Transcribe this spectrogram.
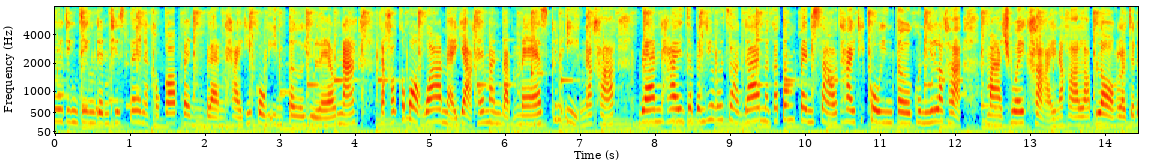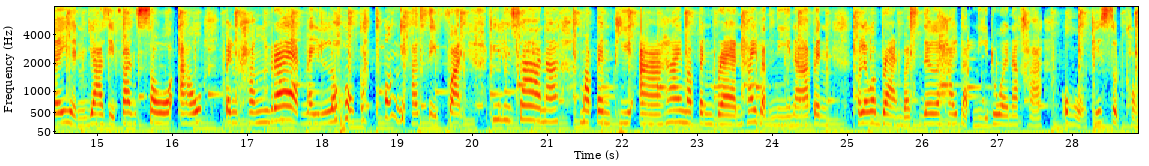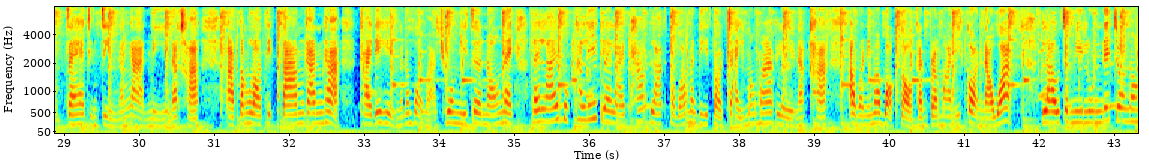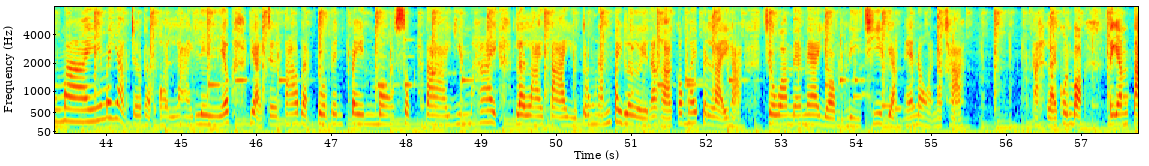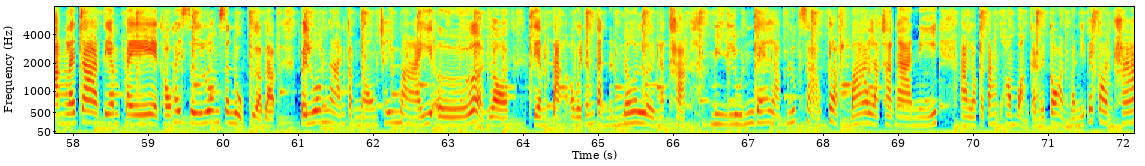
คือจริงๆเดนทิสเต้เนี่ยเขาก็เป็นแบรนด์ไทยที่โกงอินเตอร์อยู่แล้วนะแต่เขาก็บอกว่าแหมอยากให้มันแบบแมสขึ้นอีกนะคะ แบรนด์ไทยจะเป็นที่รู้จักได้มันก็ต้องเป็นสาวไทยที่โกอินเตอร์คนนี้แหละค่ะ มาช่วยขายนะคะ รับรองเราจะได้เห็นยาสีฟันโซเอาเป็นครั้งแรกในโลกก็ต้องยาสีฟันที่ลิซ่านะ มาเป็น PR ให้มาเป็นแบรนด์ให้แบบนี้นะ เป็นเขาเรียกว่าแบรนด์บัสเดอร์ให้แบบนี้ด้วยนะคะ โอ้โห ที่สุดของแจ้จริงๆนะงานนี้นะคะอาจต้องรอติดตามกันค่ะ ใครได้เห็นก็ต้องบอกว่าช่วงนี้เจอน้องในหลาย ๆ บุคลิกหลาย ๆ ภาพลักษณ์แต่ว่ามันดีต่อใจมาก ๆ เลยนะคะเอาวันนี้มาบอกต่อกันประมาณนี้ก่อนนะว่าเราจะมีลุ้นได้เจอน้องไหมไม่อยากเจอแบบออนไลน์แล้ว อยากเจอตาแบบตัวเป็นๆมองสบตายิ้มให้ละลายตาอยู่ตรงนั้นไปเลยนะคะ ก็ไม่เป็นไรค่ะ เชื่อว่าแม่ๆยอมพลีชีพอย่างแน่นอนนะคะอะหลายคนบอกเตรียมตังแล้วจ้าเตรียมเปยเขาให้ซื้อร่วมสนุกเผื่อแบบไปร่วมงานกับน้องใช่ไหมเออ รอ เตรียมตังค์เอาไว้ตั้งแต่เนิ่นๆเลยนะคะ มีลุ้นได้รับลูกสาวกลับบ้านละค่ะงานนี้อะเราก็ตั้งความหวังกันไว้ก่อน วันนี้ไปก่อนค่ะ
